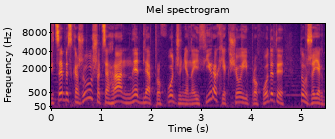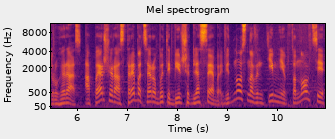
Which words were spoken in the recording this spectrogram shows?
Від себе скажу, що ця гра не для проходження на ефірах, якщо її проходити. То вже як другий раз. А перший раз треба це робити більше для себе, відносно в інтимній обстановці,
